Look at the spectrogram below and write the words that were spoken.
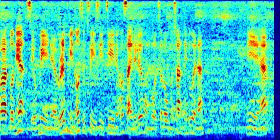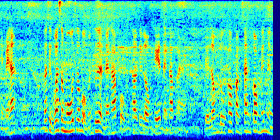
ว่าตัวเนี้ยเสี่ยวมีเนี่ย Redmi Note 14 4G เนี่ยเขาใส่ในเรื่องของโหมดสโลโมชันให้ด้วยนะ นี่ฮะ เห็นไหมฮะ ก็ถือว่าสมูทครับผมเพื่อนๆนะครับผมเท่าที่ลองเทสนะครับเดี๋ยวลองดูเข้าฟังก์ชันกล้องนิดหนึ่ง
